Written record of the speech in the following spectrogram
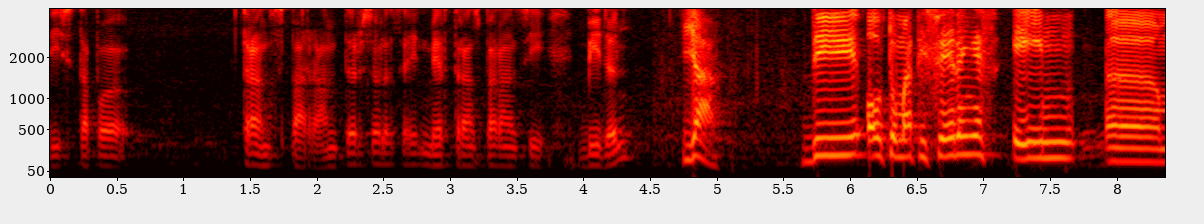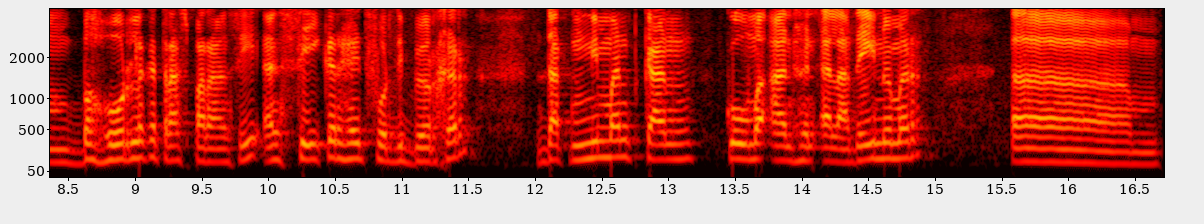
die stappen transparanter zullen zijn, meer transparantie bieden? Ja, die automatisering is één um, behoorlijke transparantie en zekerheid voor die burger. Dat niemand kan komen aan hun LAD-nummer um,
